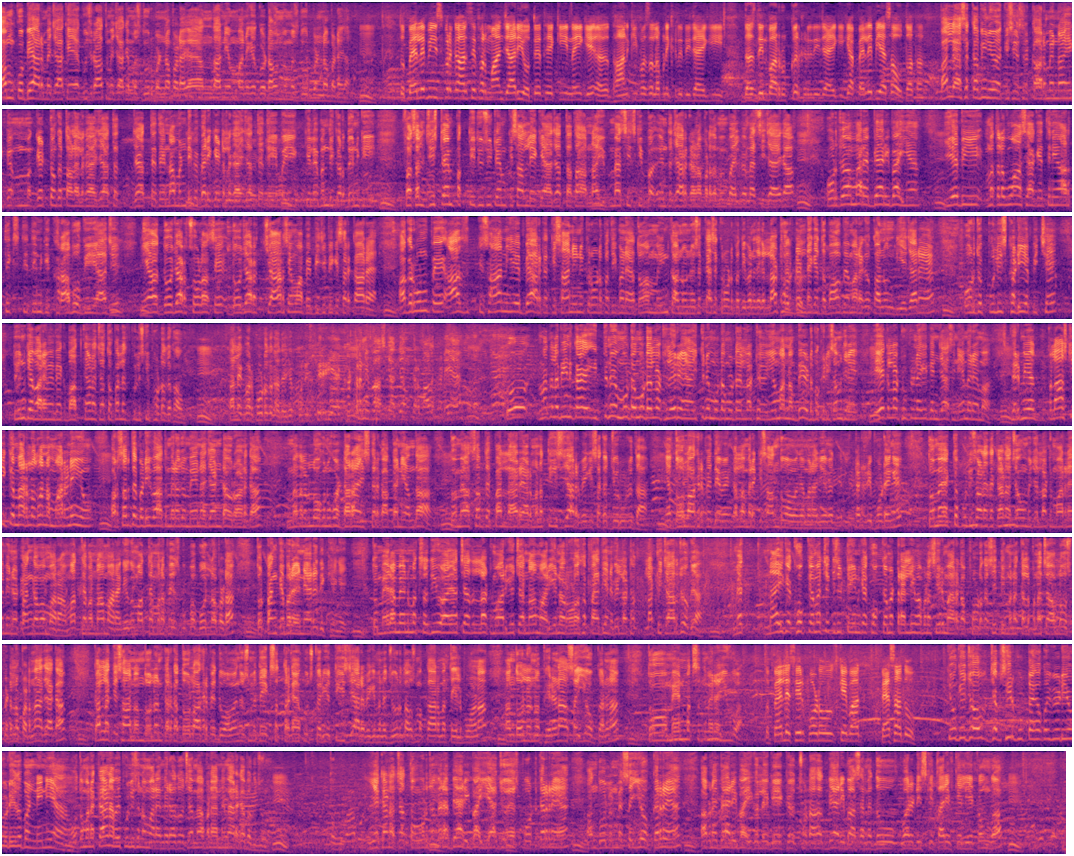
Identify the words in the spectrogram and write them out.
हमको बिहार में जाके या गुजरात में जाके मजदूर बनना पड़ेगा या अंदानी अंबानी के गोडाउन में मजदूर बनना पड़ेगा। हम्म, तो पहले भी इस प्रकार से फरमान जारी होते थे कि नहीं धान की फ़सल अपनी खरीदी जाएगी दस दिन बाद रुक कर खरीदी जाएगी। क्या पहले भी ऐसा होता था? पहले ऐसा कभी नहीं हुआ किसी सरकार में ना ही गेटों के ताले लगाए जाते जाते थे ना मंडी पे बैरिकेड लगाए जाते थे। भाई किलेबंदी कर दो इनकी। फ़सल जिस टाइम पकती थी उसी टाइम किसान लेके आ जाता था ना ही मैसेज की इंतज़ार करना पड़ता मोबाइल पे मैसेज आएगा। और जो हमारे बिहारी भाई हैं ये भी मतलब वहाँ से आके इतनी आर्थिक स्थिति इनकी खराब हो गई है आज। यहाँ 2016 से 2004 से वहाँ पे बीजेपी की सरकार है। अगर उन पे आज किसान ये बिहार का किसान ही करोड़पति बने तो हम इन कानूनों से कैसे करोड़पति बन? जाएगा लाठ और डंडे के दबाव पे हमारे कानून दिए जा रहे हैं। और जो पुलिस खड़ी है पीछे तो इनके बारे में मैं एक बात कहना चाहता हूँ। पहले तो पुलिस की फ़ोटो दिखाओ। पहले एक बार फ़ोटो दिखा दो जो पुलिस फिर रही है। खट्टर निवास के आगे हम करनाल खड़े हैं। तो मतलब इनका इतने मोटे मोटे लठ ले रहे हैं इतने मोटे मोटे लठ यमाना बेड़ बकरी समझ रहे एक लठ उठने की गुंजाइश नहीं है मेरे में। फिर मैं प्लास्टिक के मार लो था ना मारने ही हूँ। और सबसे बड़ी बात मेरा जो मेन एजेंडा उड़ान का मतलब लोगों को डरा इस करके आगे नहीं आंदा तो मैं सबसे पहले यार यार मैंने तीस हज़ार रुपए की सख्त ज़रूरत था या दो लाख रुपए देवेंगे कल मेरे किसान दुआवेंगे मैंने जो टटरी फोड़ेंगे। तो मैं एक तो पुलिस वाले से कहना चाहूँ मुझे लठ मारने भी ना टांगा पर मारा माथे पर ना मारा क्योंकि माथे मैंने फेसबुक पर बोलना पड़ा तो टंगे पर न्यारे दिखेंगे। तो मेरा मेन मकसद ये आया चाहे लठ मारियो चाहे ना मारियो ना रोड़ा से पैदी ना भी लठ लाठी चार्ज हो गया। मैं नाई के में चाहे किसी टीन के खोखे में ट्रैली में अपना सिर मार का फोड़ का सीधी मैंने कल्पना चावला हॉस्पिटल में पढ़ना आ जाएगा। कल किसान आंदोलन करके दो लाख रुपए दुआवेंगे उसमें तो एक सत्तर का कुछ करियो तीस हज़ार रुपए की मैंने ज़रूरत था उसमें कार में तेल पुआना आंदोलन में फिरना सहयोग करना। तो मेन मकसद मेरा ये हुआ तो पहले सिर फोड़ो उसके बाद पैसा दो। क्योंकि जो जब सिर फूटेगा कोई वीडियो वीडियो तो बननी नहीं है। वो तो मैंने कहना भाई पुलिस ने मारा मेरा तो चाहे मैं अपने मार के भग जाऊँ। तो ये कहना चाहता हूँ, और जो मेरा बिहारी भाई है, जो है सपोर्ट कर रहे हैं, आंदोलन में सहयोग कर रहे हैं, अपने बिहारी भाई को लेके एक छोटा सा बिहारी भाषा में दो वर्ड इसकी तारीफ़ के लिए कहूँगा।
